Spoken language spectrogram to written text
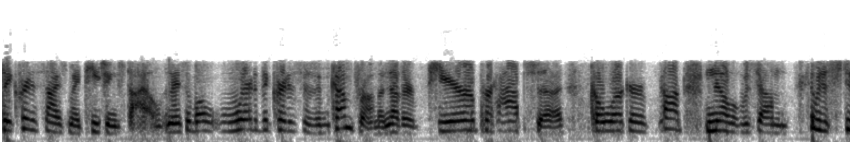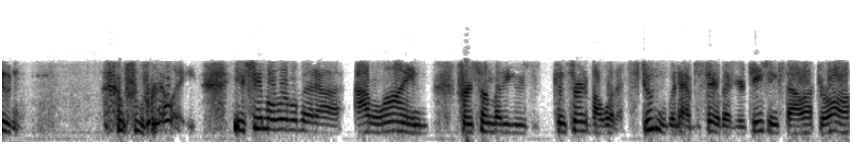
they criticized my teaching style. And I said, well, where did the criticism come from? Another peer, perhaps, a coworker? Uh, no, it was um, it was a student. really? You seem a little bit uh, out of line for somebody who's concerned about what a student would have to say about your teaching style. After all,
